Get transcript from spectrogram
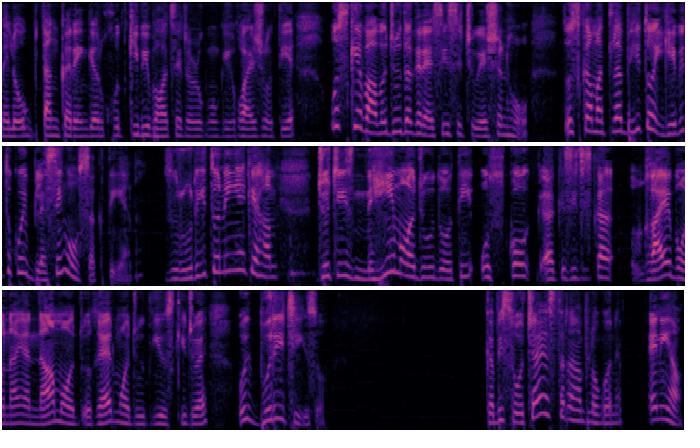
में लोग तंग करेंगे और खुद की भी बहुत से लोगों की ख्वाहिश होती है। उसके बावजूद अगर ऐसी सिचुएशन हो तो उसका मतलब भी तो ये भी तो कोई ब्लेसिंग हो सकती है ना। ज़रूरी तो नहीं है कि हम जो चीज़ नहीं मौजूद होती, उसको किसी चीज़ का गायब होना या ना मौजूद गैर मौजूदगी उसकी जो है, वो एक बुरी चीज़ हो। कभी सोचा है इस तरह आप लोगों ने? एनी हाउ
